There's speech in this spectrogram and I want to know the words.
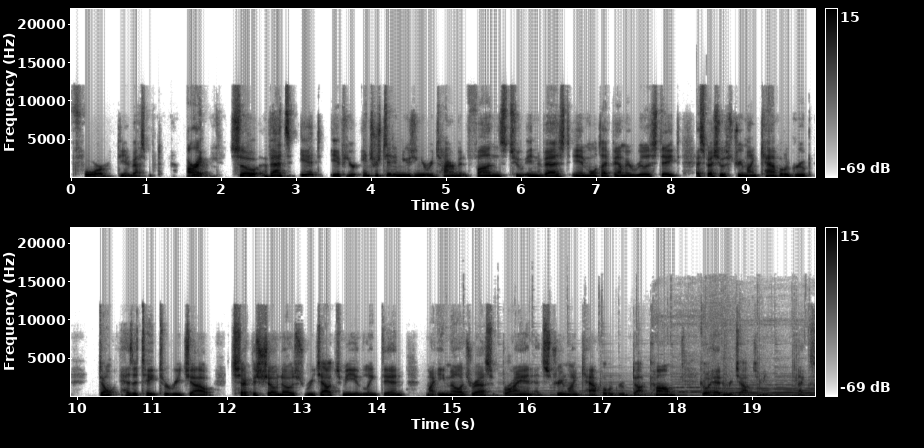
for the investment. All right. So that's it. If you're interested in using your retirement funds to invest in multifamily real estate, especially with Streamline Capital Group, don't hesitate to reach out. Check the show notes, reach out to me in LinkedIn. My email address, brian at streamlinecapitalgroup.com. Go ahead and reach out to me. Thanks.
